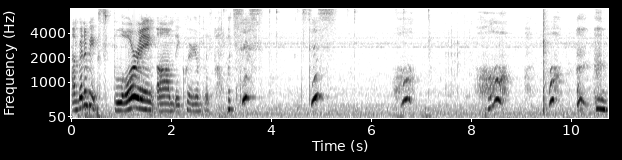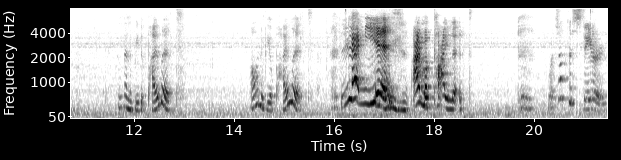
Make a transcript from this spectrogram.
uh, I'm gonna be exploring um the aquarium place. What's this? What's this? Oh, oh, oh. I'm gonna be the pilot. I want to be a pilot. Let me in. I'm a pilot. What's up the stairs?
